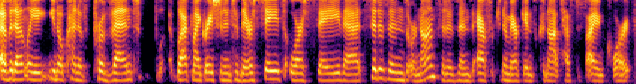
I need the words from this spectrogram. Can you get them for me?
evidently, you know, kind of prevent black migration into their states or say that citizens or non-citizens, African Americans could not testify in court,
